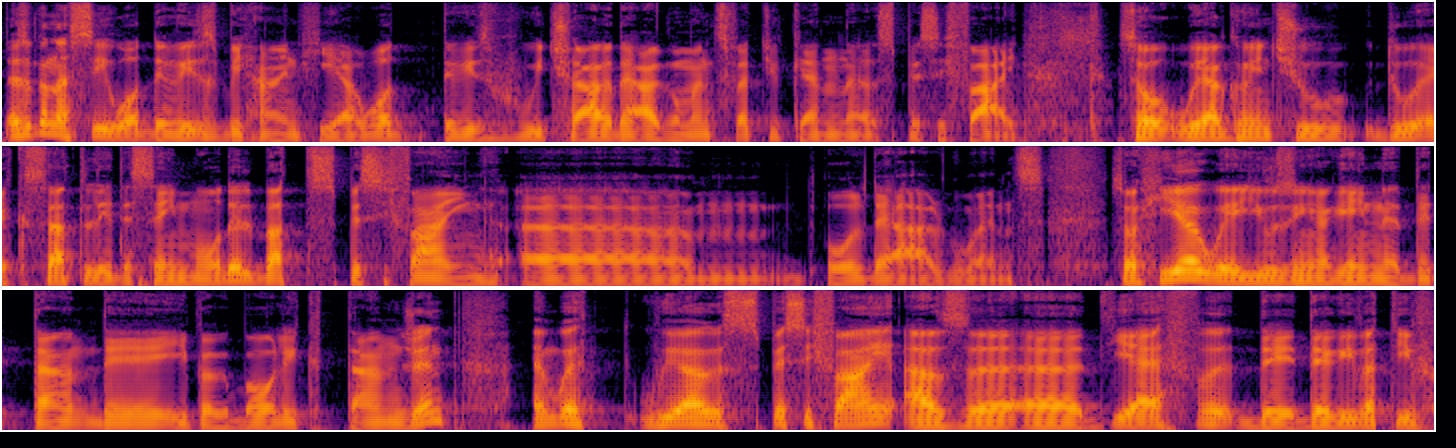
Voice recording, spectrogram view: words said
Let's gonna see what there is behind here, what there is, which are the arguments that you can uh, specify. So we are going to do exactly the same model, but specifying um, all the arguments. So here we're using again the, the hyperbolic tangent, and we're we are specifying as uh, uh, df the derivative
